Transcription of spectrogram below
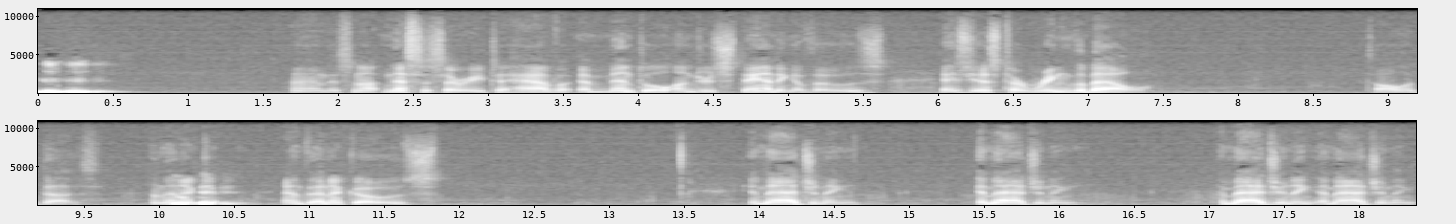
Mm-hmm. And it's not necessary to have a mental understanding of those as just to ring the bell. That's all it does. And then Okay. it and then it goes imagining, imagining, imagining, imagining,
